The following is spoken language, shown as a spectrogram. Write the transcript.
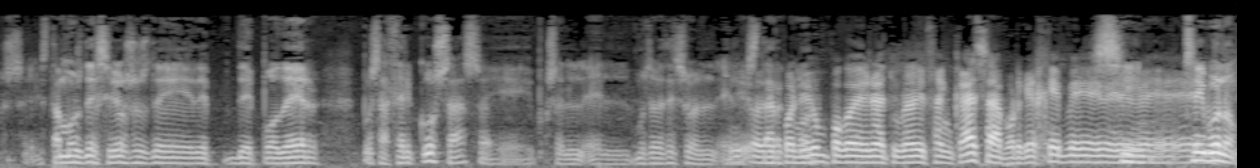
pues, estamos deseosos de, de, de, poder pues hacer cosas, eh, pues el, el, muchas veces el, el estar de poner con... un poco de naturaleza en casa, porque es que... Sí, sí, bueno,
